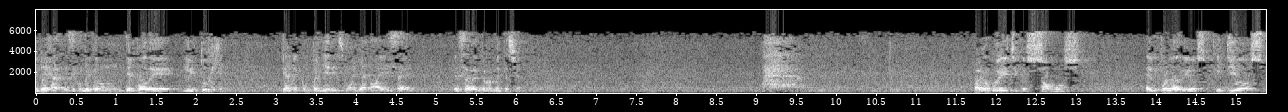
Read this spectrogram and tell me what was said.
y, deja, y se convierte en un tipo de liturgia. Ya no hay compañerismo, ya no hay ese, esa retroalimentación. Para concluir, chicos, somos el pueblo de Dios y Dios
